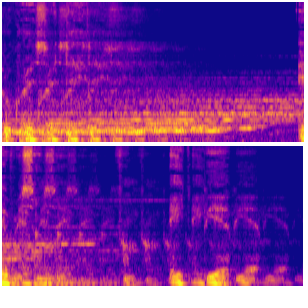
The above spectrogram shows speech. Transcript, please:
Progressive day. Every Sunday from 8 p.m.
